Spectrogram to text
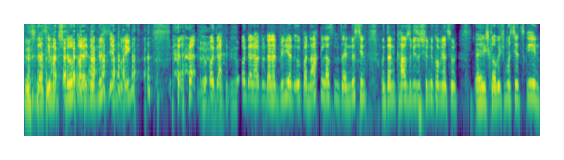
Willst du, dass jemand stirbt, weil er dir Nüsschen bringt? und, dann, und, dann hat, und dann hat Willi dann irgendwann nachgelassen mit seinen Nüsschen. Und dann kam so diese schöne Kombination, ey, ich glaube, ich muss jetzt gehen.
